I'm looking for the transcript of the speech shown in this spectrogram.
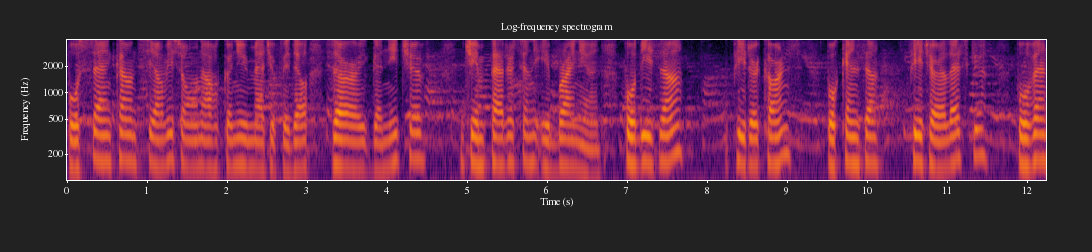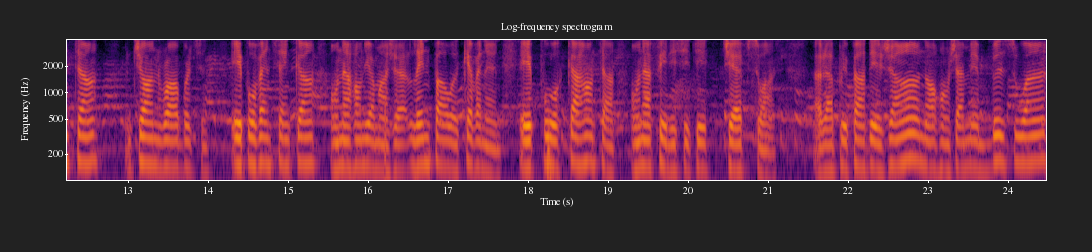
Pour 50 services, on a reconnu Matthew Fidel, Zari Ganichev, Jim Patterson et Brian Young. Pour 10 ans, Peter Carnes. Pour 15 ans, Peter Alescu. Pour 20 ans, John Robertson. Et pour 25 ans, on a rendu hommage à Lynn Powell Kevanen. Et pour 40 ans, on a félicité Jeff Swans. La plupart des gens n'auront jamais besoin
